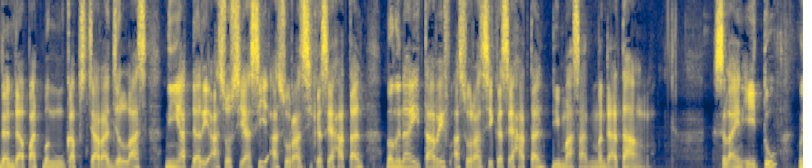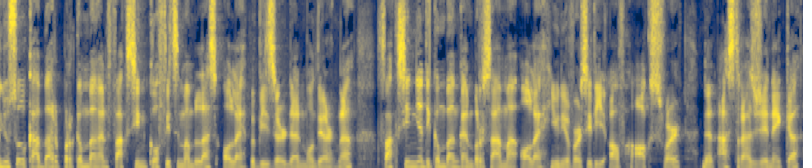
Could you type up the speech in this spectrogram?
dan dapat mengungkap secara jelas niat dari Asosiasi Asuransi Kesehatan mengenai tarif asuransi kesehatan di masa mendatang. Selain itu, menyusul kabar perkembangan vaksin COVID-19 oleh Pfizer dan Moderna, vaksin yang dikembangkan bersama oleh University of Oxford dan AstraZeneca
